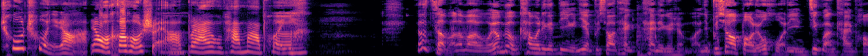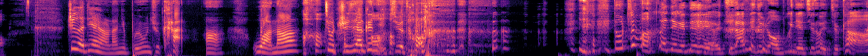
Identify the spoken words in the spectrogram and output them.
抽搐，你知道吗？让我喝口水啊，不然我怕骂破音。又怎么了嘛？我又没有看过这个电影，你也不需要太太那个什么，你不需要保留火力，你尽管开炮。这个电影呢，你不用去看啊，我呢就直接跟你剧透。你都这么恨这个电影，其他片就是我不给你剧透，你去看啊。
